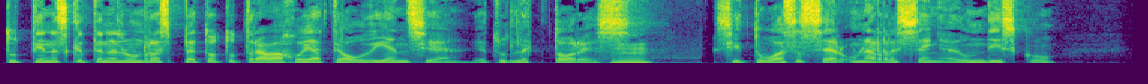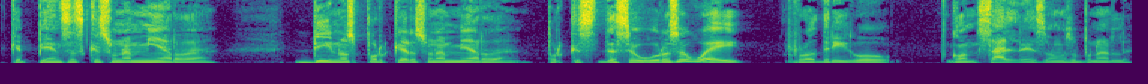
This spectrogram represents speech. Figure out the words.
tú tienes que tener un respeto a tu trabajo y a tu audiencia y a tus lectores. Si tú vas a hacer una reseña de un disco que piensas que es una mierda, dinos por qué eres una mierda. Porque de seguro ese güey, Rodrigo González, vamos a ponerle,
